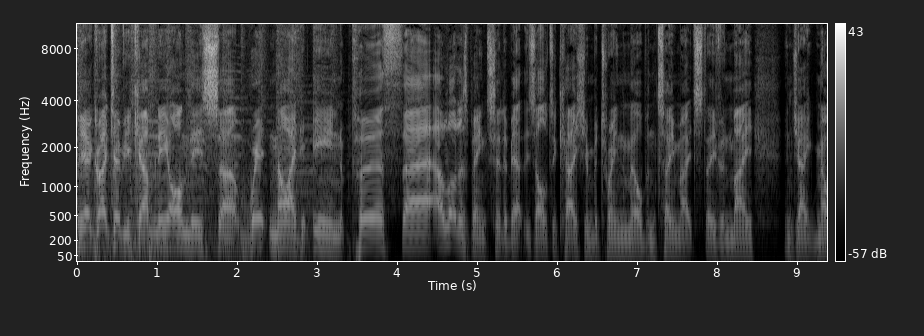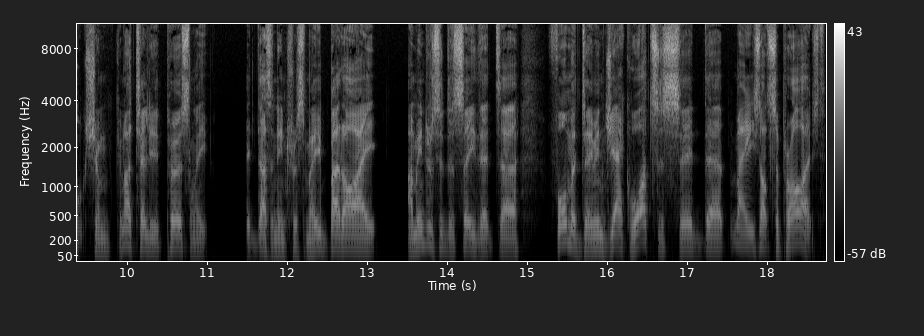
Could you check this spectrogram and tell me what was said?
Yeah, great to have your company on this uh, wet night in Perth. Uh, a lot has been said about this altercation between the Melbourne teammates Steven May and Jake Melksham. Can I tell you personally, it doesn't interest me, but I I'm interested to see that uh, former Demon Jack Watts has said, uh, mate, he's not surprised.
